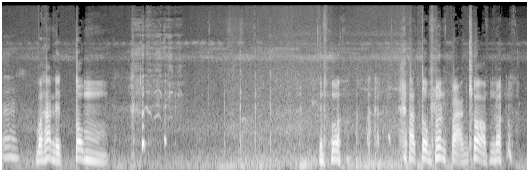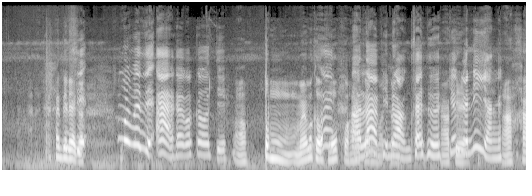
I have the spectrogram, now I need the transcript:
เออบ่ท่านได้ต้มเห็นบ่อะต้มมันปากชอบเนาะอันที่แรกสิอะมันไม่สิอะค่ะก็เกาติเอา ตุ่มแม่มันก็ฮุบกว่าหาอ่ากันล่ามาพี่น้องใช่คือโอเคจังกันนี่หยังอะข้า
